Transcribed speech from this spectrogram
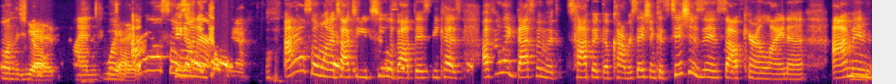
on the show. Yes. And Yes. I also want to. I also want to talk to you too about this because I feel like that's been the topic of conversation. Because Tish is in South Carolina, I'm in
